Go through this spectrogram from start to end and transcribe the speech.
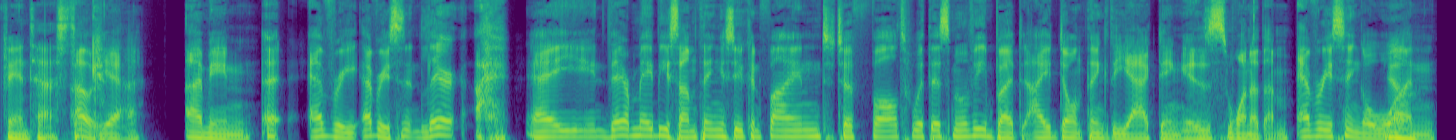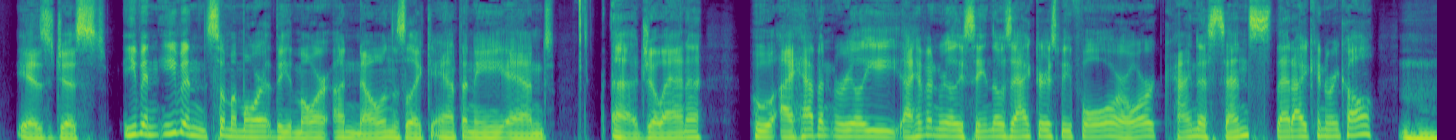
fantastic. oh yeah. I mean, every every there uh, there may be some things you can find to fault with this movie, but I don't think the acting is one of them. Every single No. one is just even even some of more the more unknowns like Anthony and uh, Joanna, who I haven't really I haven't really seen those actors before or kind of since that I can recall. hmm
